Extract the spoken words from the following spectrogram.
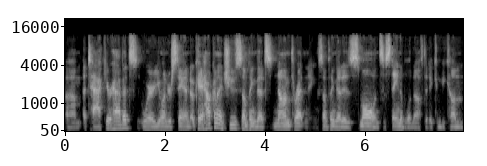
um, attack your habits where you understand, okay, how can I choose something that's non threatening, something that is small and sustainable enough that it can become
